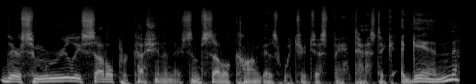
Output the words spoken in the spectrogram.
there's some really subtle percussion in there, some subtle congas, which are just fantastic. Again,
